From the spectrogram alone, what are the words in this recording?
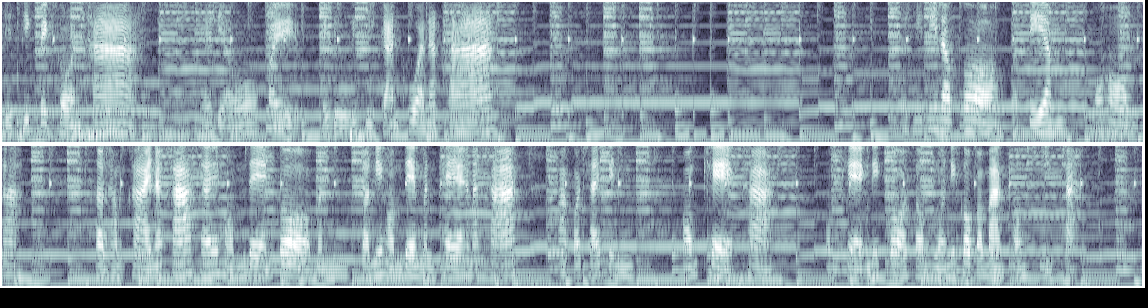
เด็ดพริกไปก่อนค่ะ แล้วเดี๋ยวค่อย ไปดูวิธีการคั่วนะคะ แล้วทีนี้เราก็มาเตรียมหัวหอมค่ะ เราทำขายนะคะ ใช้หอมแดงก็มันตอนนี้หอมแดงมันแพงนะคะป้าก็ใช้เป็นหอมแขกค่ะหอมแขกนี่ก็สองหัวนี่ก็ประมาณ 2 ขีดค่ะ ป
